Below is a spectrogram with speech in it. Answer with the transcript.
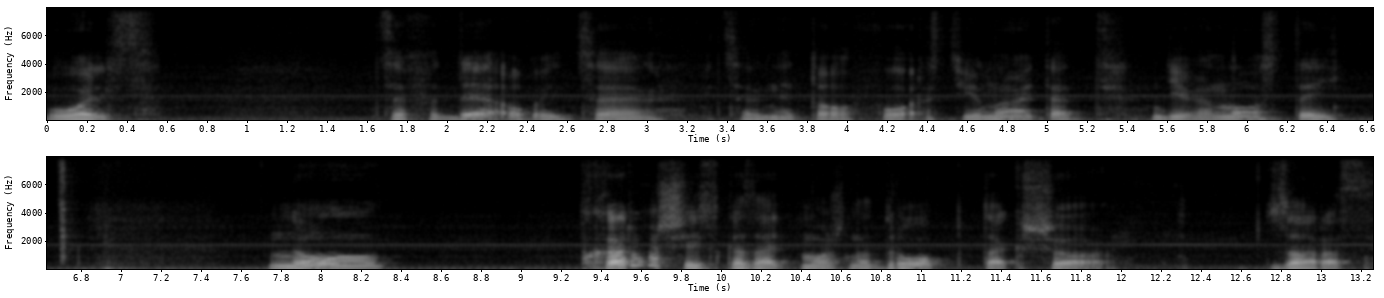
Вольс. Це ФД, ой, це, це не то. Форест Юнайтед, 90-й. Ну, хороший сказати можна дроп, так що зараз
